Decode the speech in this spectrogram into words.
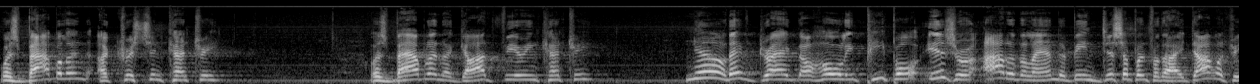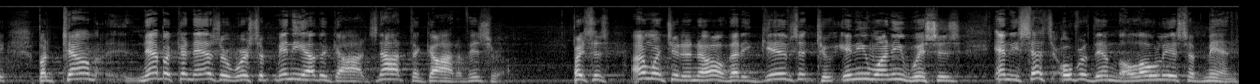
Was Babylon a Christian country? Was Babylon a God fearing country? No, they've dragged the holy people, Israel, out of the land. They're being disciplined for their idolatry. But tell Nebuchadnezzar worshiped many other gods, not the God of Israel. But he says, I want you to know that he gives it to anyone he wishes, and he sets over them the lowliest of men.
